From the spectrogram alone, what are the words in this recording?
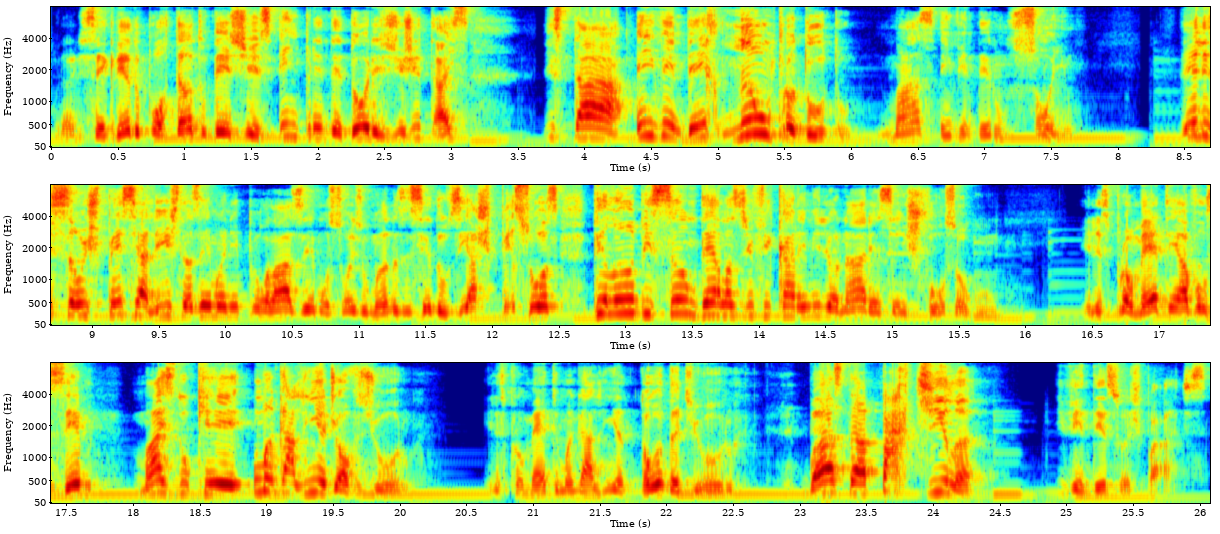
O grande segredo, portanto, destes empreendedores digitais está em vender não um produto, mas em vender um sonho. Eles são especialistas em manipular as emoções humanas e seduzir as pessoas pela ambição delas de ficarem milionárias sem esforço algum. Eles prometem a você mais do que uma galinha de ovos de ouro. Eles prometem uma galinha toda de ouro. Basta parti-la e vender suas partes.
